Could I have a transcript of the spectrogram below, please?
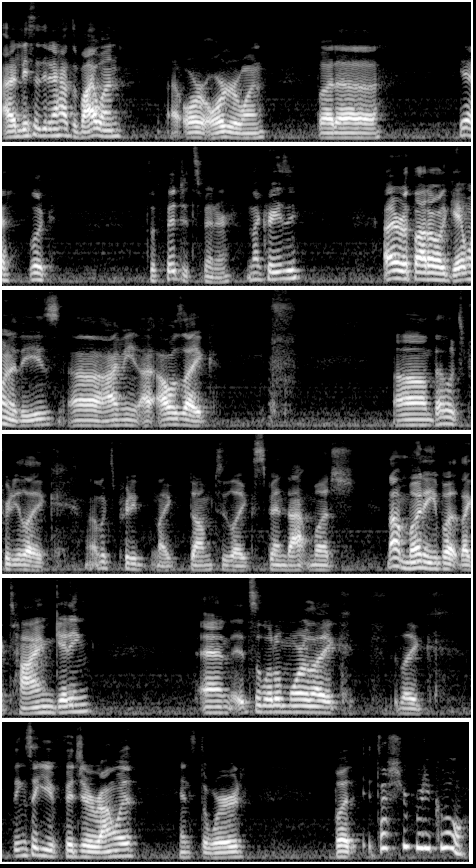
at least I didn't have to buy one uh, or order one. But uh, yeah, look, it's a fidget spinner. Isn't that crazy? I never thought I would get one of these. Uh, I mean, I, I was like, um, that looks pretty like that looks pretty like dumb to like spend that much, not money, but like time getting. And it's a little more like like things that you fidget around with, hence the word. But it's actually pretty cool.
